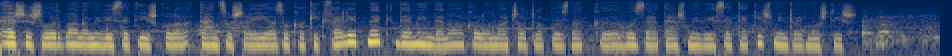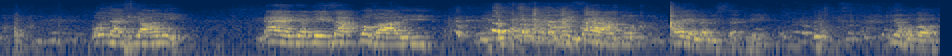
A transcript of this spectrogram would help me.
Elsősorban a művészeti iskola táncosai azok, akik fellépnek, de minden alkalommal csatlakoznak hozzá társművészetek is, mint ahogy most is. Hogy lehet így állni? Ne engem nézze, maga áll így! Egy felrántott, helyén nem is szekrény. Ki a maga?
